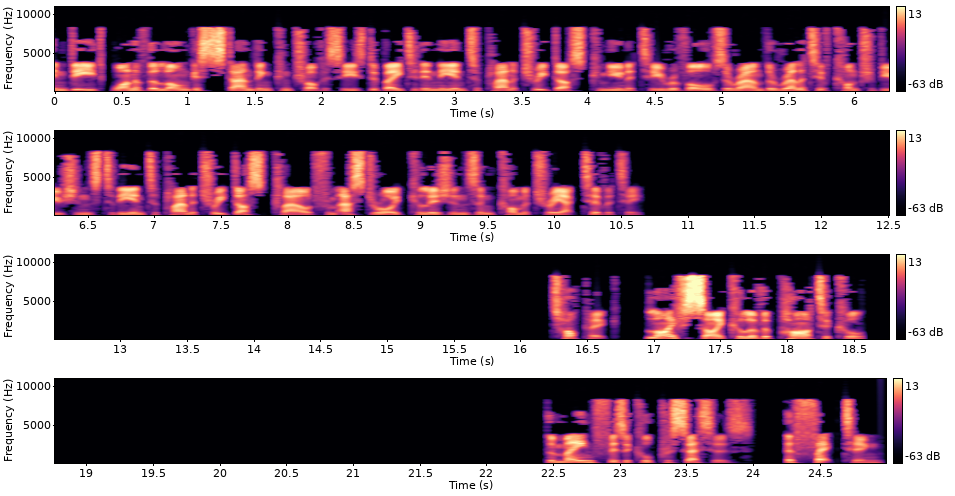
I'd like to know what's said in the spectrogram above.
Indeed, one of the longest-standing controversies debated in the interplanetary dust community revolves around the relative contributions to the interplanetary dust cloud from asteroid collisions and cometary activity. Topic: Life cycle of a particle. The main physical processes affecting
